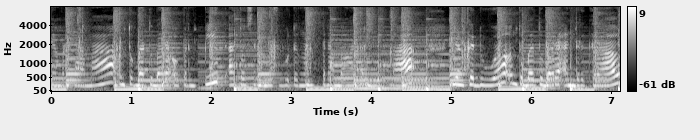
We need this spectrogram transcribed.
Yang pertama untuk batu bara open pit atau sering disebut dengan penambangan terbuka. Yang kedua untuk batu bara underground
